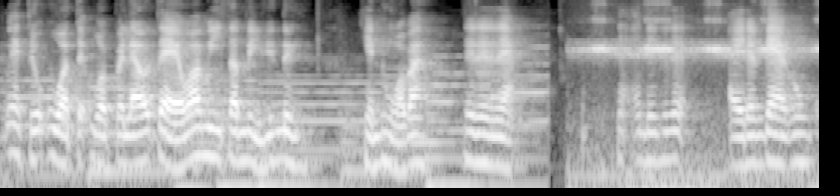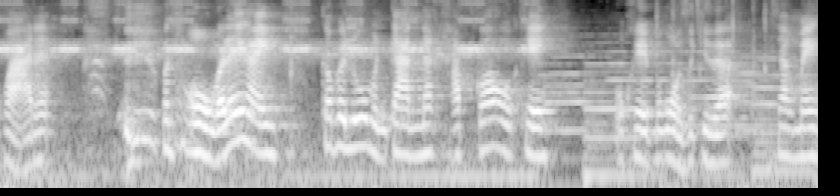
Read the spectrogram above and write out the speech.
ไม่อยากจะอวดแต่อวดไปแล้วแต่ว่ามีตำหนินิดนึงเห็นหัวป่ะเนี่ยเนี่ยเนี่ยเนี่ยอันนี้เนี่ย ไอ้แดงๆตรงขวาเนี่ยมันโผล่มาได้ไง ก็ไม่รู้เหมือนกันนะครับ ก็โอเค โอเคโปรโมทสกินแล้วช่างแม่ง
